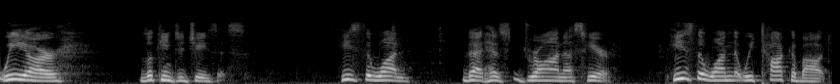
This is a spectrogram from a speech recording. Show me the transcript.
we are looking to Jesus. He's the one that has drawn us here. He's the one that we talk about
